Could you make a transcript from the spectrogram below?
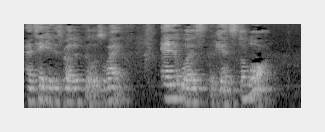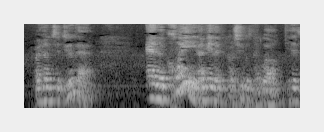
had taken his brother Philip's wife. And it was against the law for him to do that. And the queen, I mean, she was, well, his,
